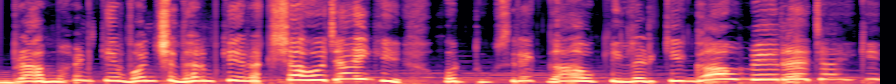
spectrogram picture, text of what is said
ब्राह्मण के वंश धर्म की रक्षा हो जाएगी और दूसरे गाँव की लड़की गाँव में रह जाएगी।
